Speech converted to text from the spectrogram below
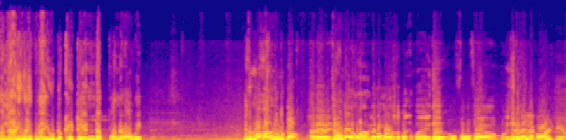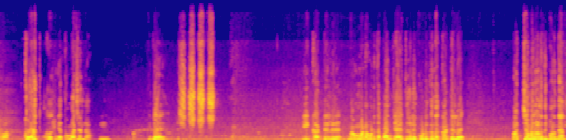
നല്ല അടിപൊളി പ്ലൈവുഡ് ഒക്കെ ഇട്ട് എന്റെ പൊന്നടാവേ ഇത് വുഡാ അതെ അതെ. ഇത്രയും നിലമൂലം ഇല്ല നമ്മുടെ ഇവിടുത്തെ ഇത് പ- നല്ല ക്വാളിറ്റിയാ വാ. ഞാൻ തമാശല്ല ഇത് ഈ കട്ടിൽ നമ്മുടെ അവിടുത്തെ പഞ്ചായത്തുകളിൽ കൊടുക്കുന്ന കട്ടിൽ പച്ച മലയാളത്തിൽ പറഞ്ഞാൽ?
